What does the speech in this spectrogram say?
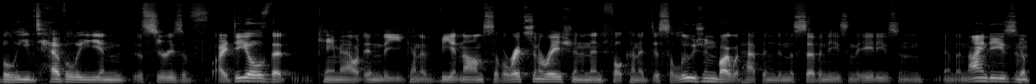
believed heavily in a series of ideals that came out in the kind of Vietnam civil rights generation and then felt kind of disillusioned by what happened in the 70s and the 80s and, and the 90s. And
